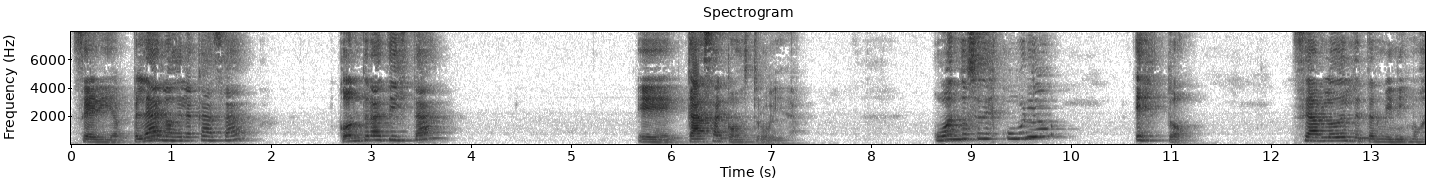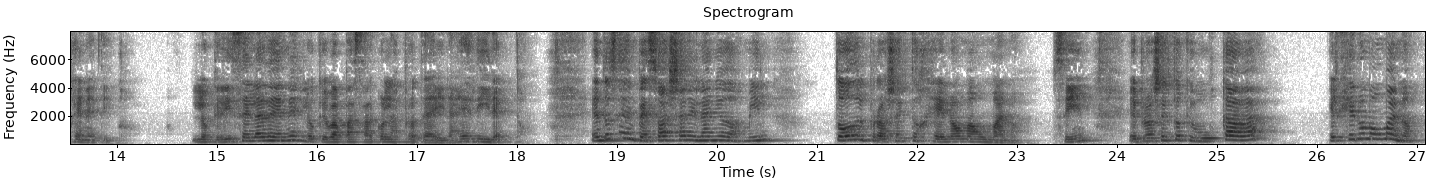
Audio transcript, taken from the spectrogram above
Sería planos de la casa, contratista, eh, casa construida. Cuando se descubrió esto, se habló del determinismo genético. Lo que dice el ADN es lo que va a pasar con las proteínas, es directo. Entonces empezó allá en el año 2000 todo el proyecto Genoma Humano ¿sí? El proyecto que buscaba el genoma humano,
